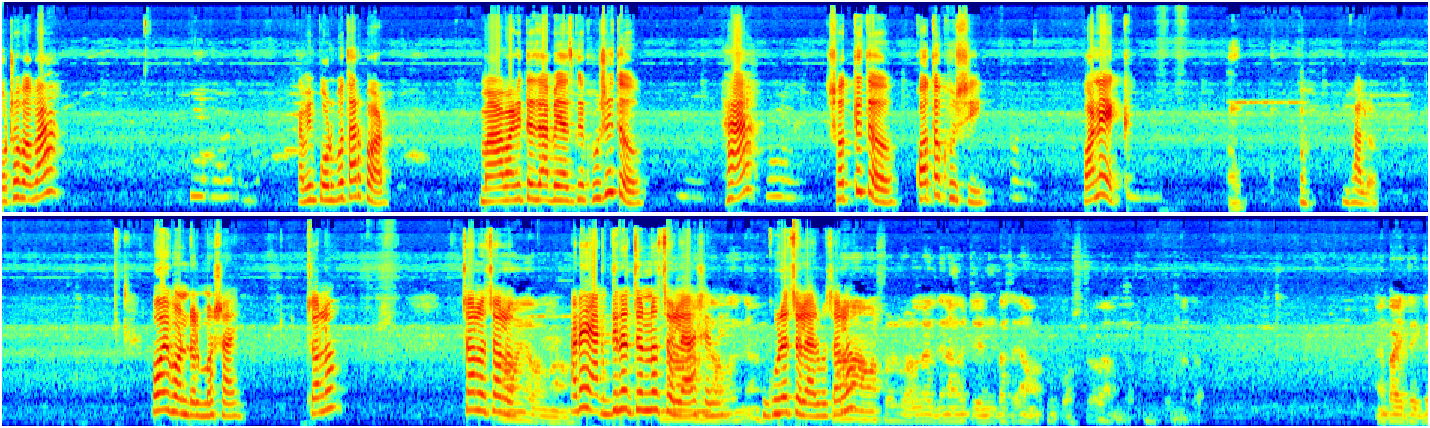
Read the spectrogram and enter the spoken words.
ওঠো বাবা। আমি পরবো তারপর? মা বাড়িতে যাবে আজকে খুশি তো? হ্যাঁ? সত্যি তো? কত খুশি? অনেক? ভালো। ওই মণ্ডল মশাই চলো। চলো চলো। আরে একদিনের জন্য চলে আসেনি। ঘুরে চলে আসব চলো। আমার শরীর ভালো লাগছে না আমি ট্রেন কাছে আমার খুব কষ্ট আমি যাব না, তোমরা যাও। আমি বাড়ি থেকে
